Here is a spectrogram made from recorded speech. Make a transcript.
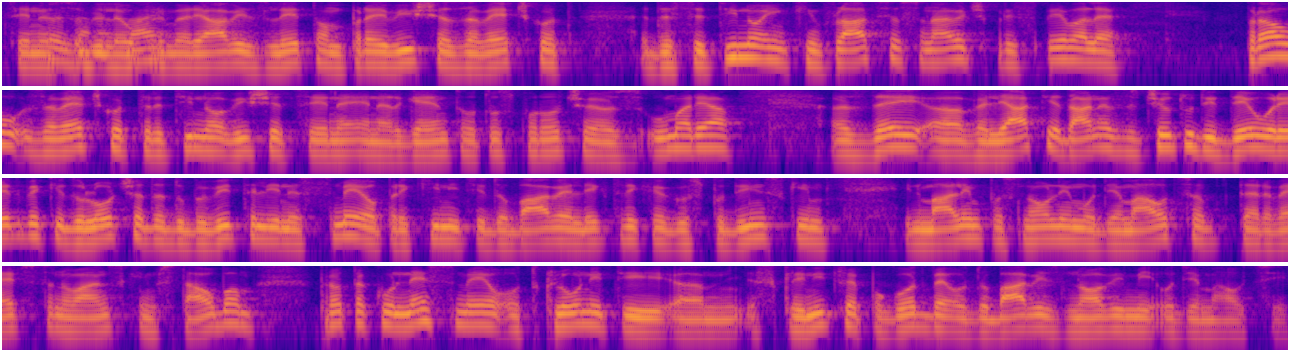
cene so bile v primerjavi z letom prej više za več kot desetino in k inflaciji so največ prispevale prav za več kot tretjino više cene energentov, to sporočajo z Umarja. Zdaj, eh, veljati je danes začel tudi del uredbe, ki določa, da dobavitelji ne smejo prekiniti dobave elektrike gospodinskim in malim poslovnim odjemalcem ter večstanovanskim stavbam, prav tako ne smejo odkloniti um, sklenitve pogodbe o dobavi z novimi odjemalci.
